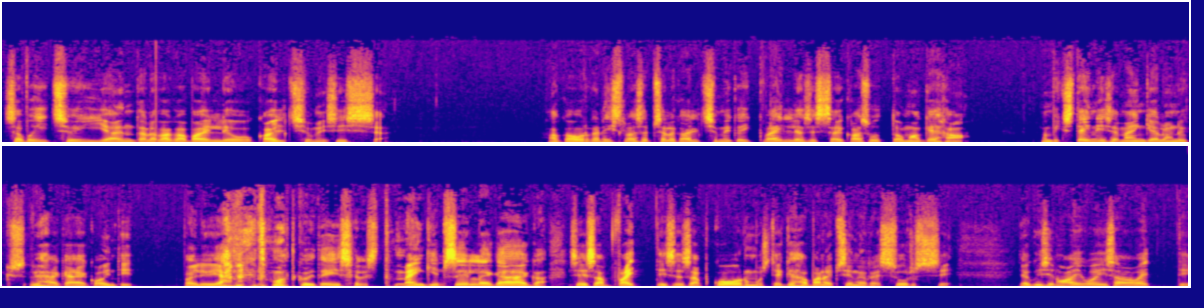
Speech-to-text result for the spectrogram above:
sa võid süüa endale väga palju kaltsiumi sisse. aga organism laseb selle kaltsiumi kõik välja, sest sa ei kasuta oma keha. no miks tennisemängijal on üks, ühe käe kondid palju jämedamad kui teisel, sest ta mängib selle käega, see saab vatti, see saab koormust ja keha paneb sinna ressurssi. ja kui sinu aju ei saa vatti,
